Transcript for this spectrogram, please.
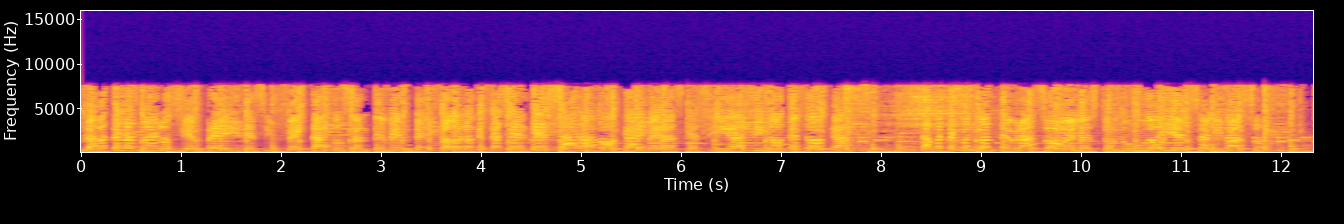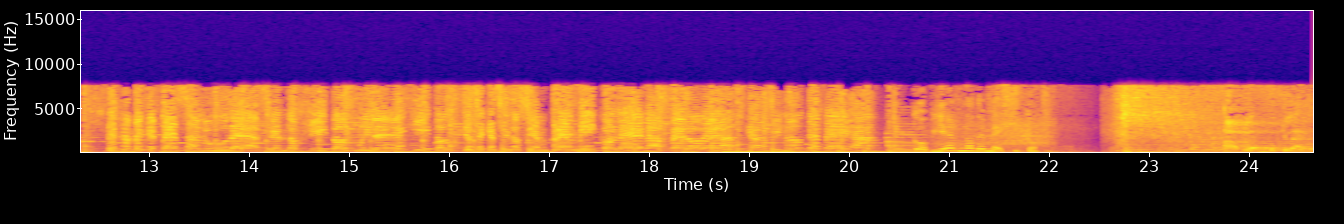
Lávate las manos siempre y desinfecta constantemente todo lo que te acerques a la boca y verás que así así no te toca. Tápate con tu antebrazo el estornudo y el salivazo. Déjame que te salude haciendo ojitos muy de lejitos. Yo sé que has sido siempre mi colega, pero verás que así. Gobierno de México. Hablando claro,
